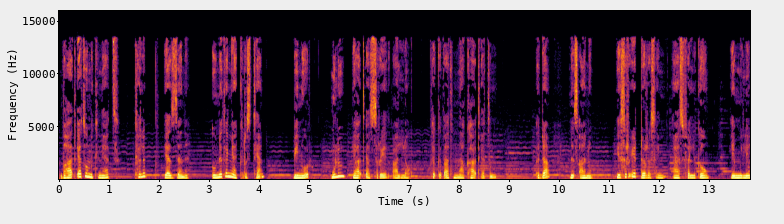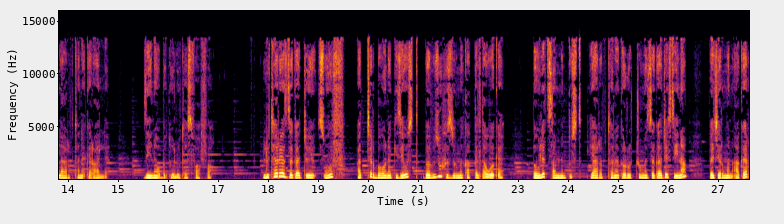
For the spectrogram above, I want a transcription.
በኀጢአቱ ምክንያት ከልብ ያዘነ እውነተኛ ክርስቲያን ቢኖር ሙሉ የኀጢአት ስርየት አለው፣ ከቅጣትና ከኀጢአትም ዕዳ ነፃ ነው፣ የስርየት ደረሰኝ አያስፈልገውም የሚል ሌላ አረፍተ ነገር አለ። ዜናው በቶሎ ተስፋፋ። ሉተር ያዘጋጀው ጽሑፍ አጭር በሆነ ጊዜ ውስጥ በብዙ ሕዝብ መካከል ታወቀ። በሁለት ሳምንት ውስጥ የአረፍተ ነገሮቹ መዘጋጀት ዜና በጀርመን አገር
